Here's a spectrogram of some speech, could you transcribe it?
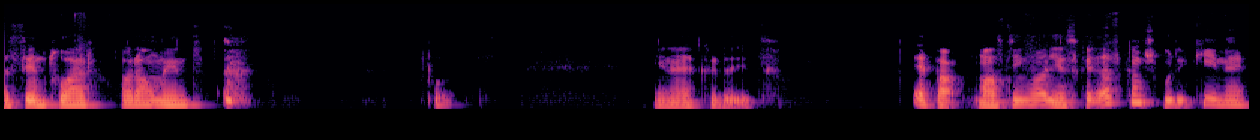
acentuar oralmente. E não acredito. Epá, maltinho, olhem, se calhar ficamos por aqui, né?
